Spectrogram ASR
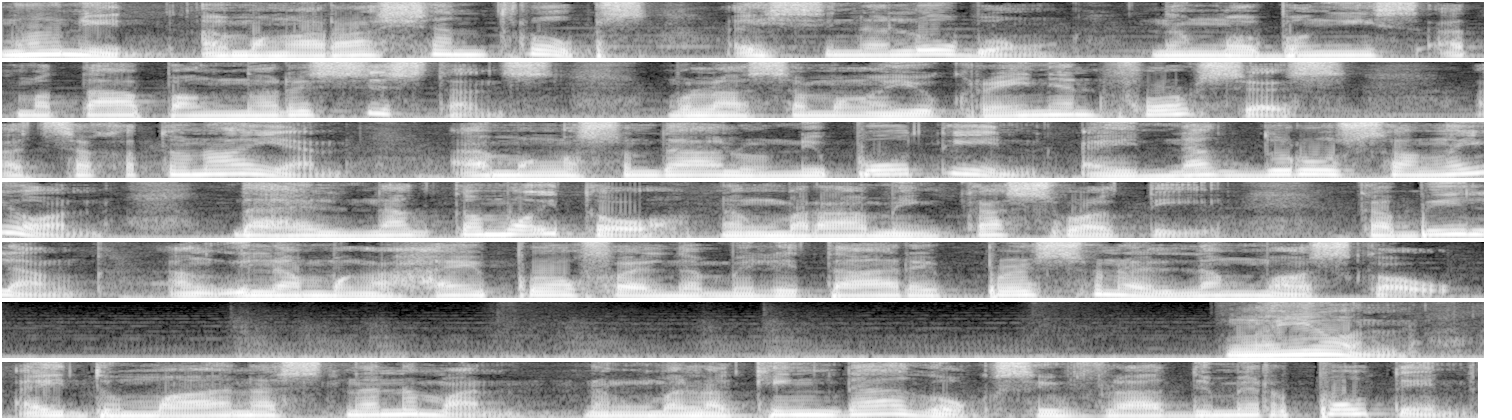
Ngunit ang mga Russian troops ay sinalubong ng mabangis at matapang na resistance mula sa mga Ukrainian forces at sa katunayan ang mga sundalo ni Putin ay nagdurusa ngayon dahil nagtamo ito ng maraming casualty kabilang ang ilang mga high profile na military personnel ng Moscow. Ngayon ay dumanas na naman ng malaking dagok si Vladimir Putin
